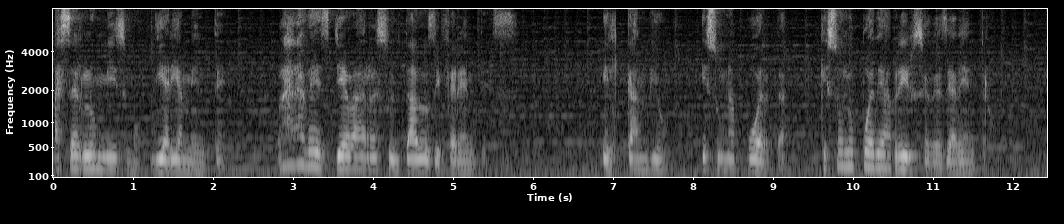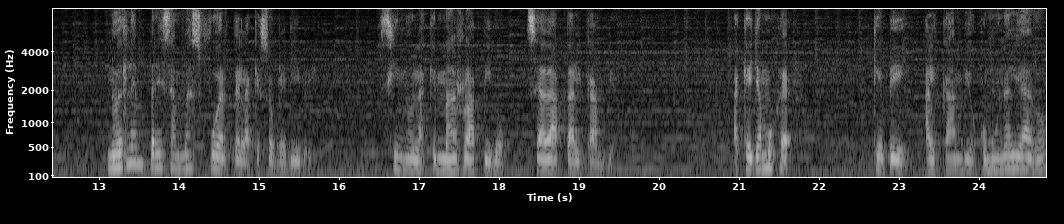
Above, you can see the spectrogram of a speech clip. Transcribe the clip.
Hacer lo mismo diariamente rara vez lleva a resultados diferentes. El cambio es una puerta que solo puede abrirse desde adentro. No es la empresa más fuerte la que sobrevive, sino la que más rápido se adapta al cambio. Aquella mujer que ve al cambio como un aliado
